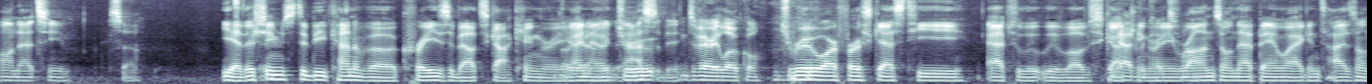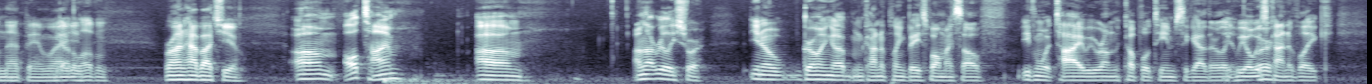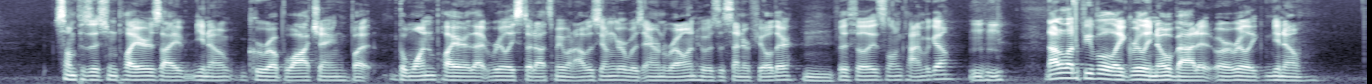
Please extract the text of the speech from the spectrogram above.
on that team. So Yeah, there seems to be kind of a craze about Scott Kingery. Oh, I know it Drew. has to be. It's very local. Drew, our first guest, he absolutely loves Scott advocates Kingery. for him. Ron's on that bandwagon. Ty's on that bandwagon. gotta love him. Ron, how about you? Um, all time, um, I'm not really sure. You know, growing up and kind of playing baseball myself, even with Ty, we were on a couple of teams together. Like Yeah, we, we always were. kind of like some position players I, you know, grew up watching. But the one player that really stood out to me when I was younger was Aaron Rowand, who was the center fielder for the Phillies a long time ago. Mm-hmm. not a lot of people like really know about it or really you know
